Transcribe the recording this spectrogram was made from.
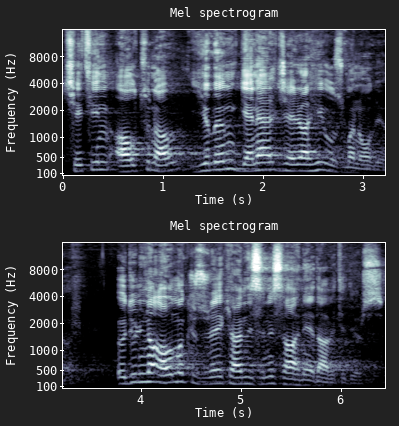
Çetin Altunal yılın genel cerrahi uzmanı oluyor. Ödülünü almak üzere kendisini sahneye davet ediyoruz.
